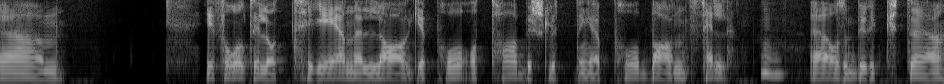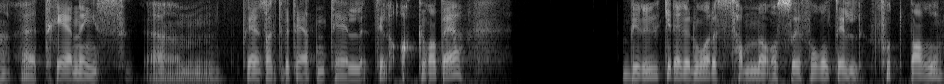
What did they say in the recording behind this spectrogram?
Um, I forhold til å trene laget på å ta beslutninger på banen selv. Mm. Uh, og som brukte uh, trenings, um, treningsaktiviteten til, til akkurat det. Bruker dere noe av det samme også i forhold til fotballen?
